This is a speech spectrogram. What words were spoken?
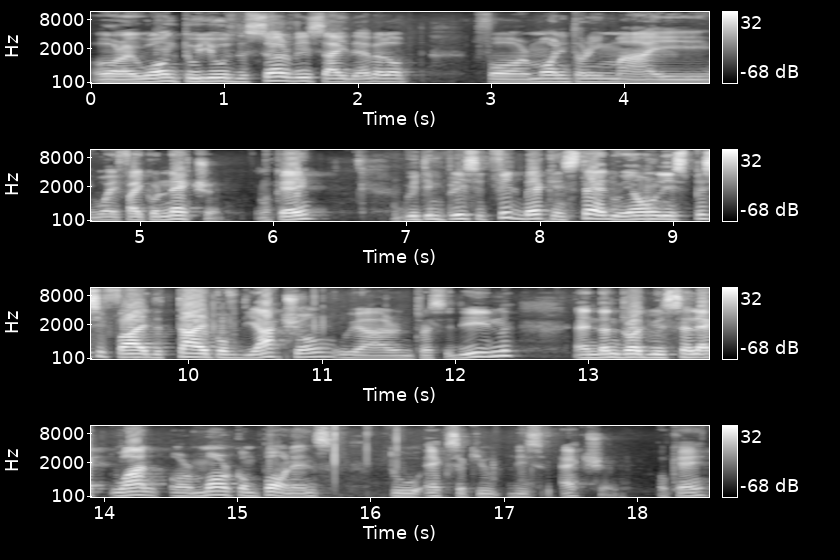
or I want to use the service I developed for monitoring my Wi-Fi connection okay with implicit feedback, instead, we only specify the type of the action we are interested in, and Android will select one or more components to execute this action, okay?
